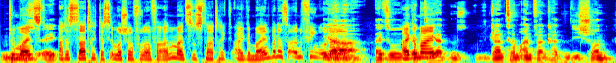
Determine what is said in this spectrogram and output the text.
Du meinst, Äh, hatte Star Trek das immer schon von Anfang an? Meinst du Star Trek allgemein, wann das anfing? Oder? Ja, also äh, allgemein? die hatten ganz am Anfang hatten die schon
